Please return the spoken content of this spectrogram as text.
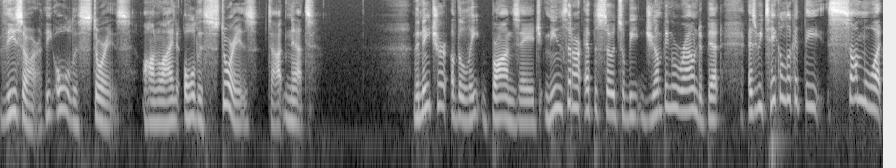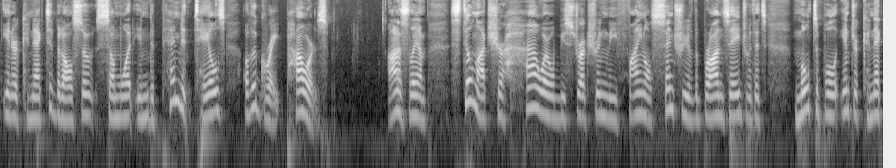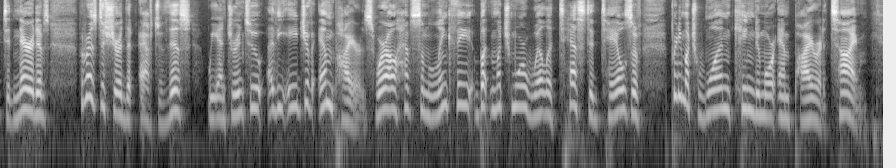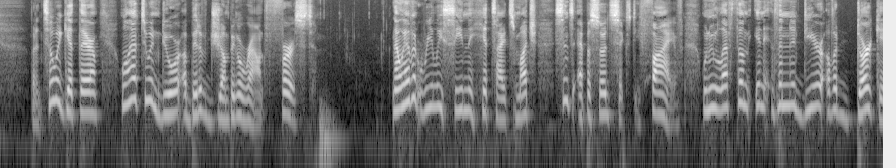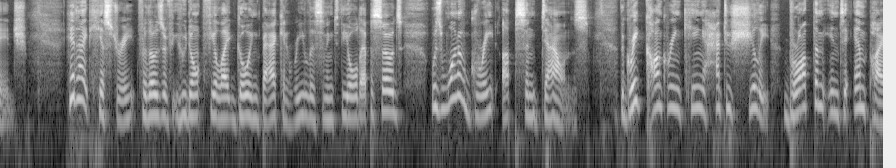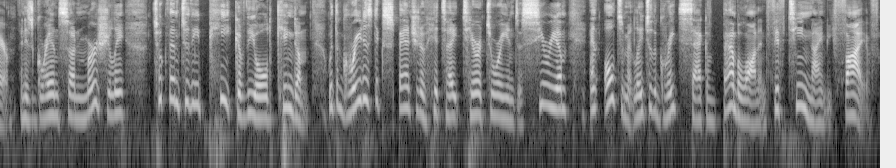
These are the oldest stories online at oldeststories.net. The nature of the late Bronze Age means that our episodes will be jumping around a bit as we take a look at the somewhat interconnected but also somewhat independent tales of the great powers. Honestly, I'm still not sure how I will be structuring the final century of the Bronze Age with its multiple interconnected narratives, but rest assured that after this, we enter into the Age of Empires, where I'll have some lengthy but much more well attested tales of pretty much one kingdom or empire at a time. But until we get there, we'll have to endure a bit of jumping around first. Now, we haven't really seen the Hittites much since episode 65, when we left them in the nadir of a dark age. Hittite history, for those of you who don't feel like going back and re listening to the old episodes, was one of great ups and downs. The great conquering king Hattushili brought them into empire, and his grandson Mursili took them to the peak of the Old Kingdom, with the greatest expansion of Hittite territory into Syria, and ultimately to the great sack of Babylon in 1595.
